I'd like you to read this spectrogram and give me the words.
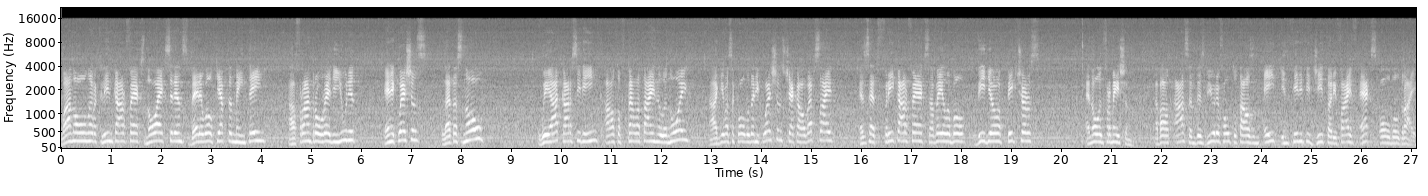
One owner, clean Carfax, no accidents, very well kept and maintained. A front row ready unit. Any questions? Let us know. We are Car City Inc. out of Palatine, Illinois. Uh, give us a call with any questions. Check our website. As I said, free Carfax available, video, pictures, and all information about us and this beautiful 2008 Infiniti G35X all-wheel drive.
